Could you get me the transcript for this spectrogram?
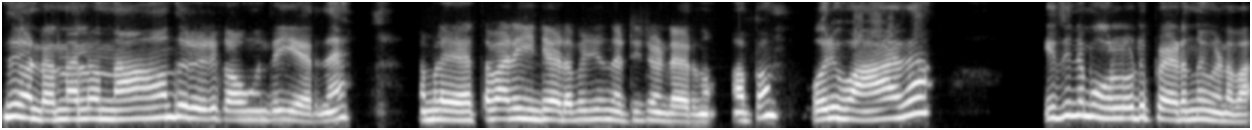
ഇത് കണ്ടോ? നല്ല ഒന്നാമതൊരു ഒരു കവുങ്ങും തൈയായിരുന്നേ നമ്മൾ ഏത്തവാഴ ഇതിന്റെ ഇടവഴി നട്ടിട്ടുണ്ടായിരുന്നു. അപ്പം ഒരു വാഴ ഇതിന്റെ മുകളിലോട്ട് പെടന്ന് വീണതാ.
